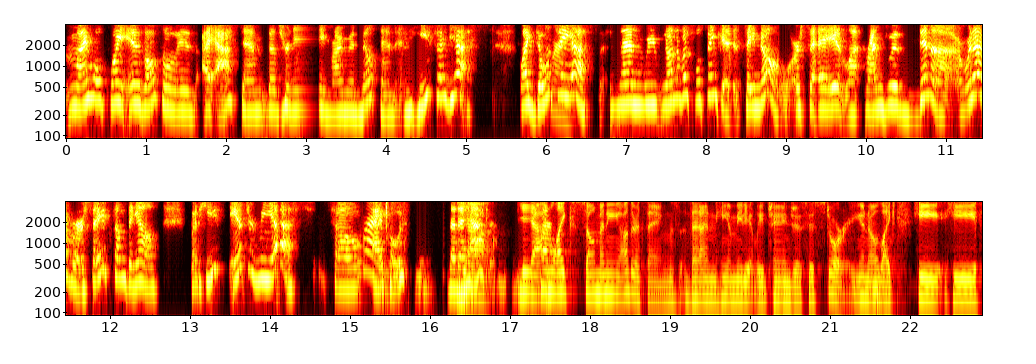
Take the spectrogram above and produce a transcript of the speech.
my whole point is also is I asked him, does her name rhyme with Milton? And he said yes. Like don't say yes. And then we none of us will think it. Say no or say it rhymes with dinner or whatever. Say something else. But he's answered me yes. So I Right. posted that it Yeah. happened. Yeah, and like so many other things, then he immediately changes his story. You know, Mm-hmm. like he he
